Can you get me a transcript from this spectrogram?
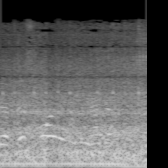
we have this one and we have that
